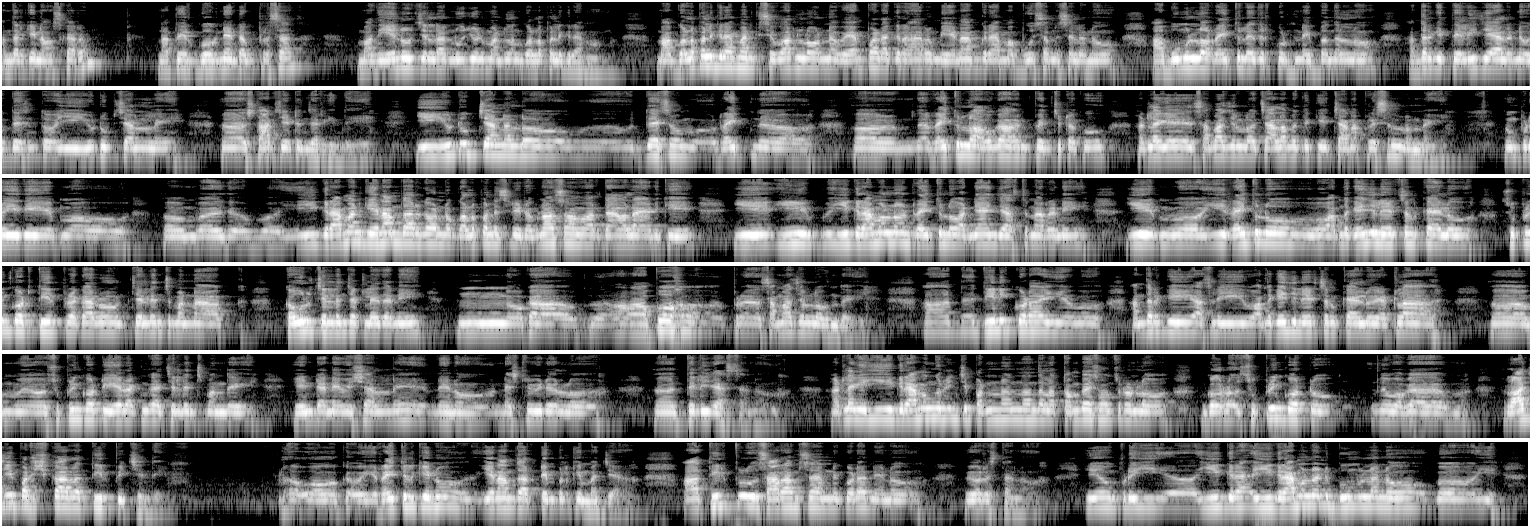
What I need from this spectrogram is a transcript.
అందరికీ నమస్కారం. నా పేరు గోగినేని రఘుప్రసాద్. మాది ఏలూరు జిల్లా నూజూడి మండలం గొల్లపల్లి గ్రామం. మా గొల్లపల్లి గ్రామానికి శివారులో ఉన్న వేంపాడ అగ్రహారం ఏనాం గ్రామ భూ సమస్యలను ఆ భూముల్లో రైతులు ఎదుర్కొంటున్న ఇబ్బందులను అందరికీ తెలియజేయాలనే ఉద్దేశంతో ఈ యూట్యూబ్ ఛానల్ని స్టార్ట్ చేయడం జరిగింది. ఈ యూట్యూబ్ ఛానల్ ఉద్దేశం రైతు రైతుల్లో అవగాహన పెంచుటకు అట్లాగే సమాజంలో చాలామందికి చాలా ప్రశ్నలు ఉన్నాయి ఇప్పుడు ఇది ఈ గ్రామానికి ఇనామదారుగా ఉన్న గొల్లపల్లి శ్రీ రఘునాథ స్వామి వారి దేవాలయానికి ఈ ఈ ఈ గ్రామంలోని రైతులు అన్యాయం చేస్తున్నారని ఈ ఈ రైతులు వంద కేజీలు ఏర్చనకాయలు సుప్రీంకోర్టు తీర్పు ప్రకారం చెల్లించమన్న కౌలు చెల్లించట్లేదని ఒక అపోహ ప్ర సమాజంలో ఉంది. దీనికి కూడా అందరికీ అసలు ఈ వంద కేజీలు ఏరుశనకాయలు ఎట్లా సుప్రీంకోర్టు ఏ రకంగా చెల్లించమంది ఏంటి అనే విషయాలని నేను నెక్స్ట్ వీడియోలో తెలియజేస్తాను. అట్లాగే ఈ గ్రామం గురించి పంతొమ్మిది వందల తొంభై సంవత్సరంలో గౌరవ సుప్రీంకోర్టు ఒక రాజీ పరిష్కార తీర్పు ఇచ్చింది రైతులకిను ఏనాందార్ టెంపుల్కి మధ్య ఆ తీర్పు సారాంశాన్ని కూడా నేను వివరిస్తాను. ఇప్పుడు ఈ ఈ గ్రా ఈ గ్రామంలోని భూములను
